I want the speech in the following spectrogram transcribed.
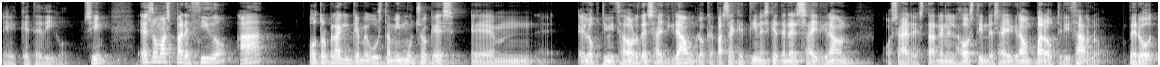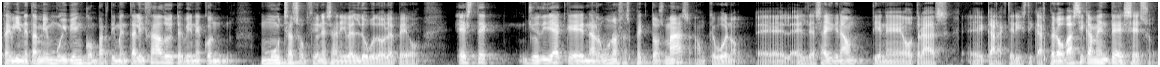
eh, que te digo, ¿sí? Es lo más parecido a otro plugin que me gusta a mí mucho, que es em, el optimizador de SiteGround. Lo que pasa es que tienes que tener SiteGround, o sea, estar en el hosting de SiteGround para utilizarlo. Pero te viene también muy bien compartimentalizado y te viene con muchas opciones a nivel de WPO. Este yo diría que en algunos aspectos más, aunque bueno, el, de SiteGround tiene otras eh, características. Pero básicamente es eso.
